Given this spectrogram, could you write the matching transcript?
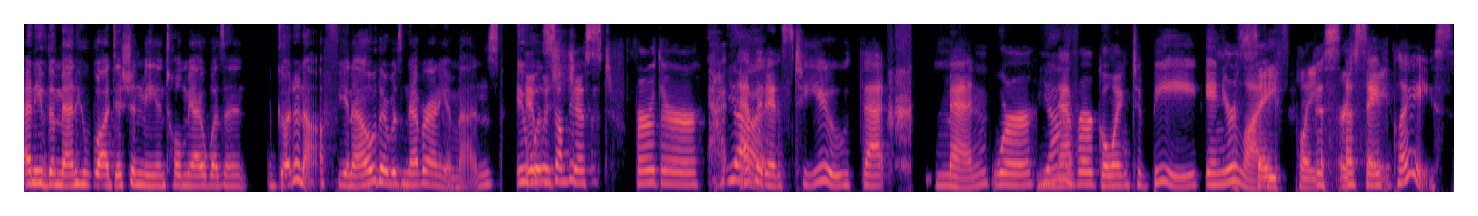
any of the men who auditioned me and told me I wasn't good enough you know there was never any amends it, it was, was, something just further yeah. evidence to you that men were yeah. never going to be in your a life safe place a, a safe. safe place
